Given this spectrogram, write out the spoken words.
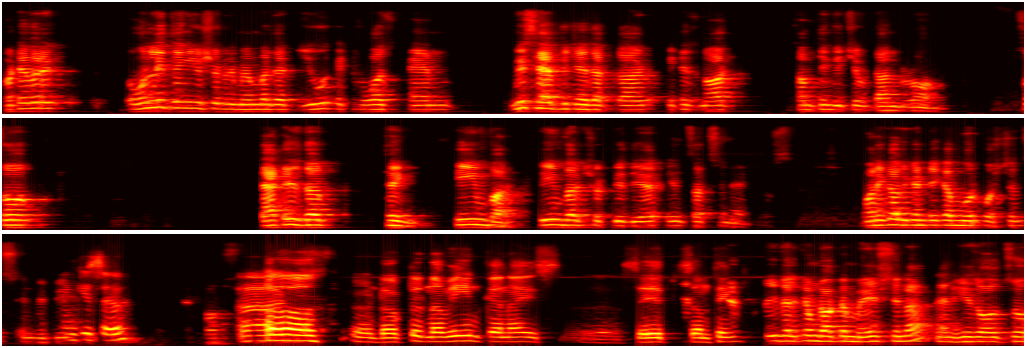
Whatever, only thing you should remember that you, it was an mishap which has occurred. It is not something which you've done wrong. So that is the thing. Teamwork. Teamwork should be there in such scenarios. Monica, we can take up more questions in between. Thank you, sir. Uh, Uh, Dr. Naveen, can I uh, say something? We welcome Dr. Mahesh Sinha, and he is also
